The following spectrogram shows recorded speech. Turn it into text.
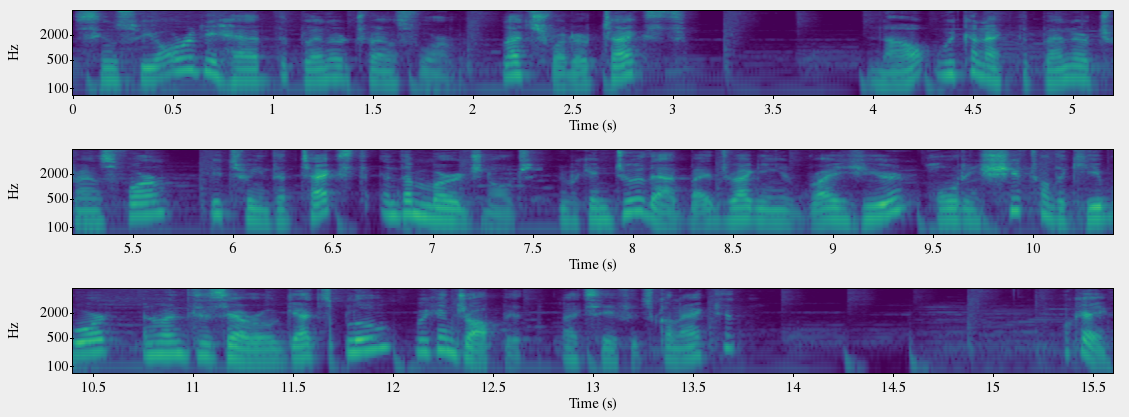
since we already have the planar transform. Let's write our text now we connect the planar transform between the text and the merge node, and we can do that by dragging it right here, holding shift on the keyboard, and when this arrow gets blue, we can drop it. Let's see if it's connected. Okay,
